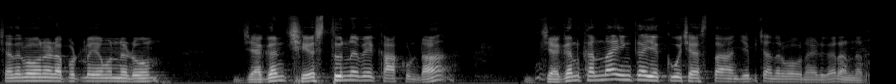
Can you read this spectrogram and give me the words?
చంద్రబాబు నాయుడు అప్పట్లో ఏమన్నాడు? జగన్ చేస్తున్నవే కాకుండా జగన్ కన్నా ఇంకా ఎక్కువ చేస్తా అని చెప్పి చంద్రబాబు నాయుడు గారు అన్నారు.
